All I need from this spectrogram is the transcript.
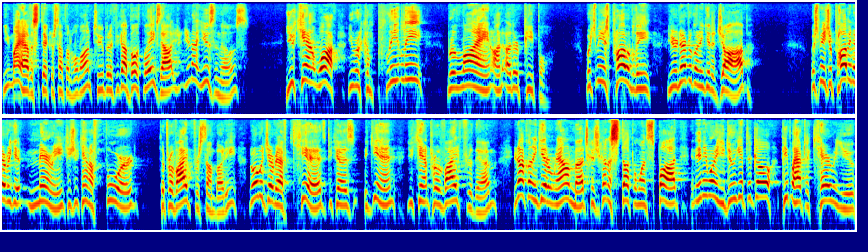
You might have a stick or something to hold on to, but if you got both legs out, you're not using those. You can't walk. You are completely relying on other people, which means probably you're never going to get a job, which means you'll probably never get married because you can't afford to provide for somebody, nor would you ever have kids because, again, you can't provide for them. You're not going to get around much because you're kind of stuck in one spot. And anywhere you do get to go, people have to carry you,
